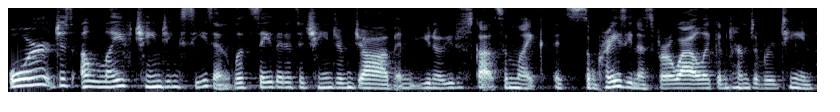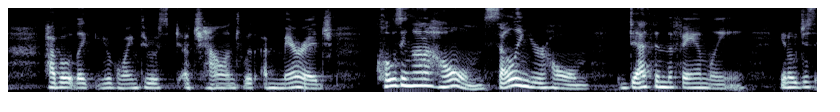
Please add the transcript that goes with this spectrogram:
or just a life-changing season. Let's say that it's a change of job and you know, you just got some like it's some craziness for a while like in terms of routine. How about like you're going through a, challenge with a marriage, closing on a home, selling your home, death in the family you know, just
